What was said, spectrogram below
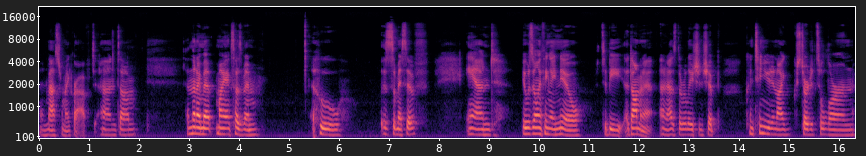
and master my craft. And um, and then I met my ex husband, who is submissive, and it was the only thing I knew to be a dominant. And as the relationship continued, and I started to learn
